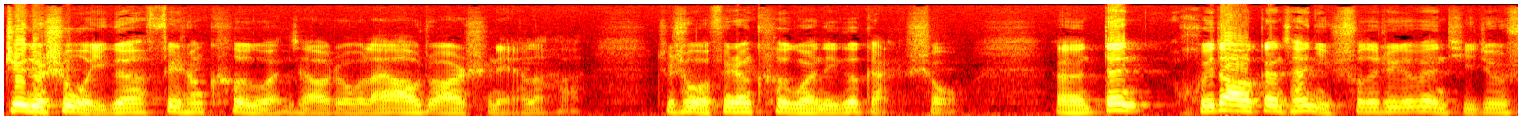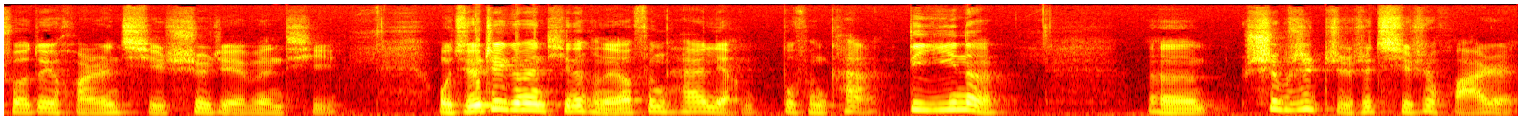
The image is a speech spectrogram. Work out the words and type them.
这个是我一个非常客观，在澳洲，我来澳洲二十年了哈，这是我非常客观的一个感受。嗯，但回到刚才你说的这个问题，就是说对华人歧视这些问题，我觉得这个问题呢，可能要分开两部分看。第一呢，嗯，是不是只是歧视华人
